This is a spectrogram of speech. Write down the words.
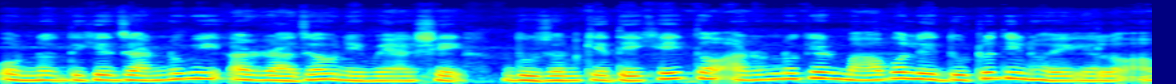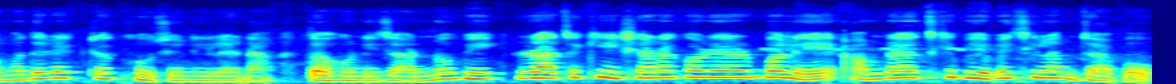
অন্যদিকে জাহ্নবী আর রাজাও নেমে আসে। দুজনকে দেখেই তো আরণ্যকের মা বলে দুটো দিন হয়ে গেল, আমাদের একটা খোঁজ নিলে না। তখনই জাহ্নবী রাজাকে ইশারা করে আর বলে, আমরা আজকে ভেবেছিলাম যাব।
